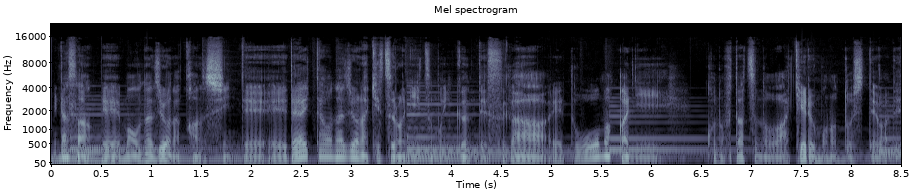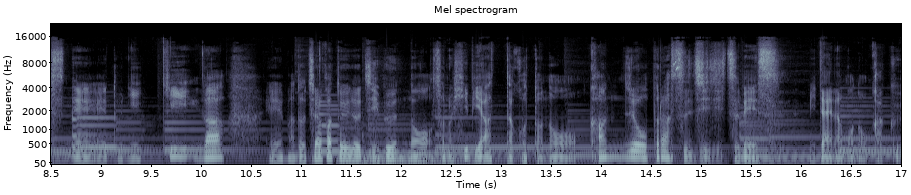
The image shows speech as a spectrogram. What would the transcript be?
皆さん、えーまあ、同じような関心で、えー、大体同じような結論にいつも行くんですが、えっ、と、大まかにこの2つの分けるものとしてはですね、えっ、と、日記が、えーまあ、どちらかというと自分のその日々あったことの感情プラス事実ベースたいなものを書く。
